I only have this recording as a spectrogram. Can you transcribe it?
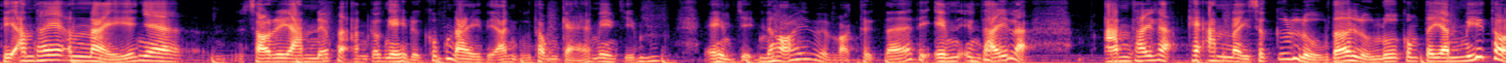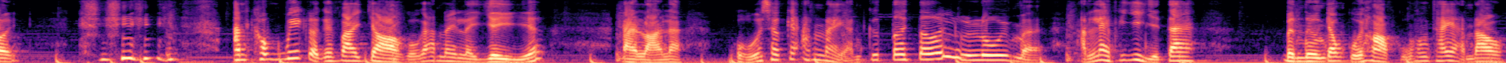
Thì anh thấy anh này á nha, sorry anh, nếu mà anh có nghe được khúc này thì anh cũng thông cảm, em chỉ em chỉ nói về mặt thực tế. Thì em em thấy là, anh thấy là cái anh này sẽ cứ lượng tới lượng lui công ty anh biết thôi. Anh không biết là cái vai trò của cái anh này là gì á. Đại loại là, ủa, sao cái anh này anh cứ tới tới lui lui mà anh làm cái gì vậy ta? Bình thường trong buổi họp cũng không thấy anh đâu.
